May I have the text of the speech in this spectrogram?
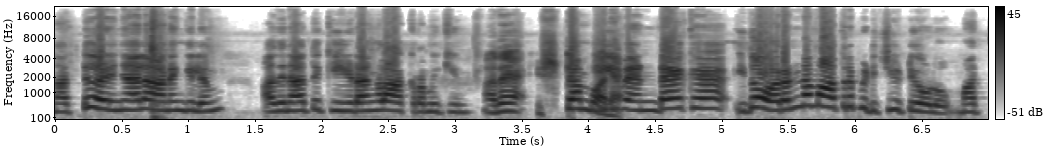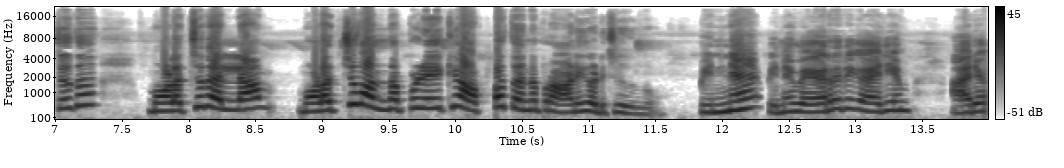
നട്ട് കഴിഞ്ഞാലാണെങ്കിലും അതിനകത്ത് കീടങ്ങൾ ആക്രമിക്കും. അതെ ഇഷ്ടം ഈ പോലെ വെണ്ടയൊക്കെ ഇത് ഒരെണ്ണം മാത്രം പിടിച്ചു കിട്ടിയുള്ളൂ. മറ്റത് മുളച്ചതെല്ലാം മുളച്ചു വന്നപ്പോഴേക്കും അപ്പൊ തന്നെ പ്രാണി കടിച്ചു തിന്നു. പിന്നെ പിന്നെ വേറൊരു കാര്യം ആരോ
